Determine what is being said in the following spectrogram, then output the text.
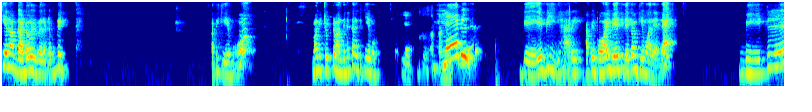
කියනවා ගඩොල් වලට බ්‍රික්. අපි කියමු. මගේ චුට්ටු අඳින කලට කියමු. baby බේබි හරි අපි බොයි බේබි දෙකම කියමු අරයට ඈ beetle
